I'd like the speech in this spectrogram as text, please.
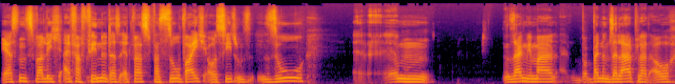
Erstens, weil ich einfach finde, dass etwas, was so weich aussieht und so, äh, ähm, sagen wir mal, bei einem Salatblatt auch,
